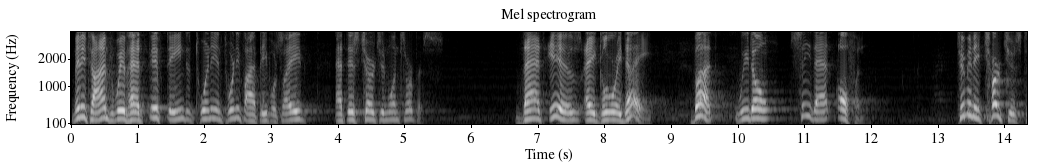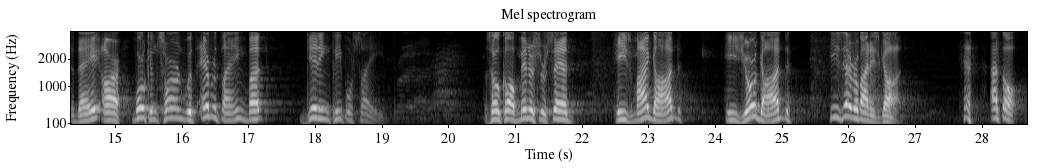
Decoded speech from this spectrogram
Many times we've had 15 to 20 and 25 people saved at this church in one service. That is a glory day, but we don't see that often. Too many churches today are more concerned with everything but getting people saved. The so called minister said, He's my God, He's your God, He's everybody's God. I thought,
